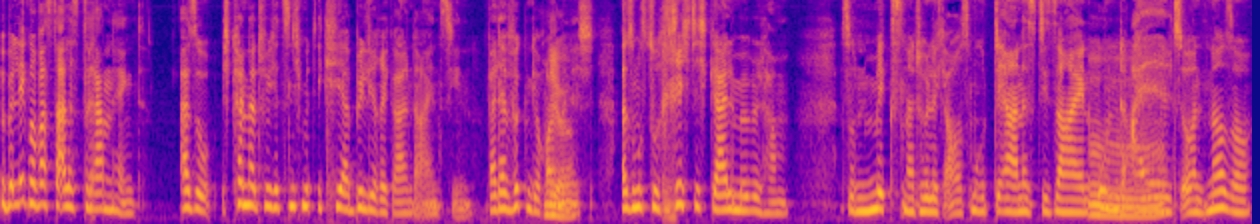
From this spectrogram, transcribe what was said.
überleg mal, was da alles dranhängt. Also, ich kann natürlich jetzt nicht mit Ikea-Billigregalen da einziehen, weil da wirken die Räume Ja. nicht. Also musst du richtig geile Möbel haben. So ein Mix natürlich aus modernes Design und alt und ne, so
